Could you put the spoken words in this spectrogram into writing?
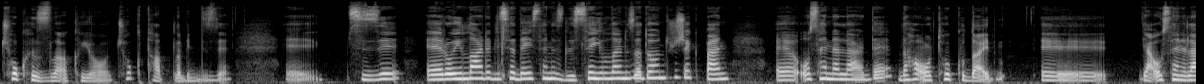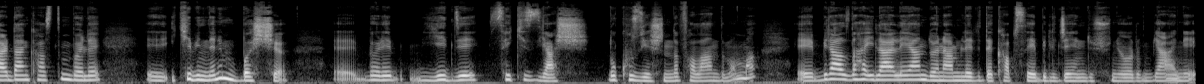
Çok hızlı akıyor. Çok tatlı bir dizi. E, sizi eğer o yıllarda lisedeyseniz lise yıllarınıza döndürecek. Ben e, o senelerde daha ortaokuldaydım. E, ya o senelerden kastım böyle e, 2000'lerin başı. E, böyle 7-8 yaş 9 yaşında falandım ama e, biraz daha ilerleyen dönemleri de kapsayabileceğini düşünüyorum. Yani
